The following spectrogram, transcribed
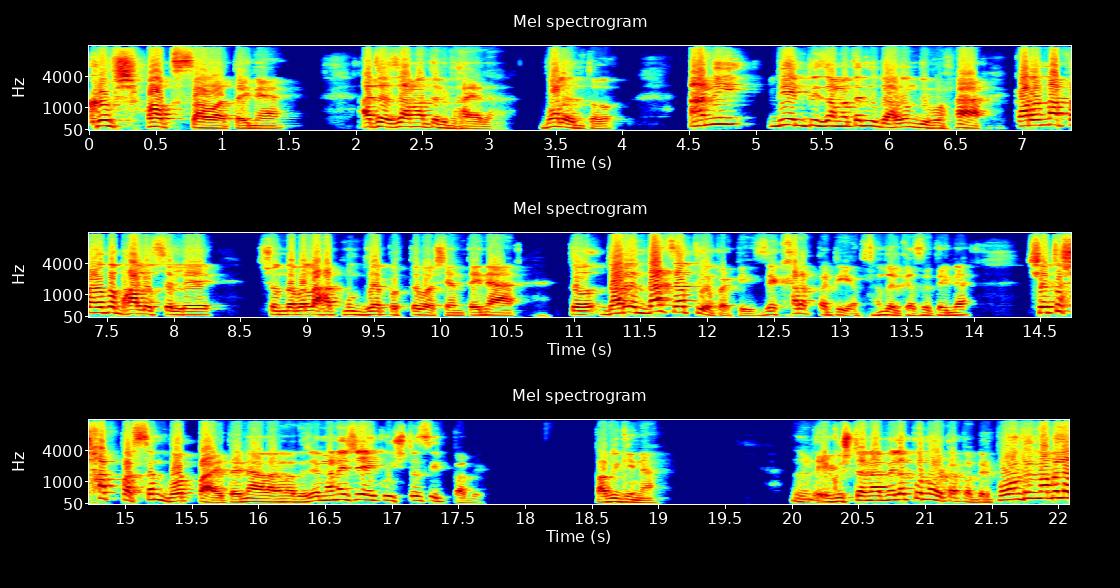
খুব সৎ চাওয়া তাই না? আচ্ছা জামাতের ভাইরা বলেন তো, আমি বিএনপি জামাতের উদাহরণ দিব না, কারণ আপনারা তো ভালো ছেলে, সন্ধ্যাবেলা হাত মুখ ধুয়ে পড়তে বসেন, তাই না? তো ধরেন দাঁত জাতীয় পার্টি, যে খারাপ পার্টি আপনাদের কাছে, তাই না? সে তো সাত পার্সেন্ট ভোট পায়, তাই না, বাংলাদেশে? মানে সে একুশটা সিট পাবে। পাবে কিনা একুশটা না পেলে পনেরোটা পাবে। পনেরোটা না পেলে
